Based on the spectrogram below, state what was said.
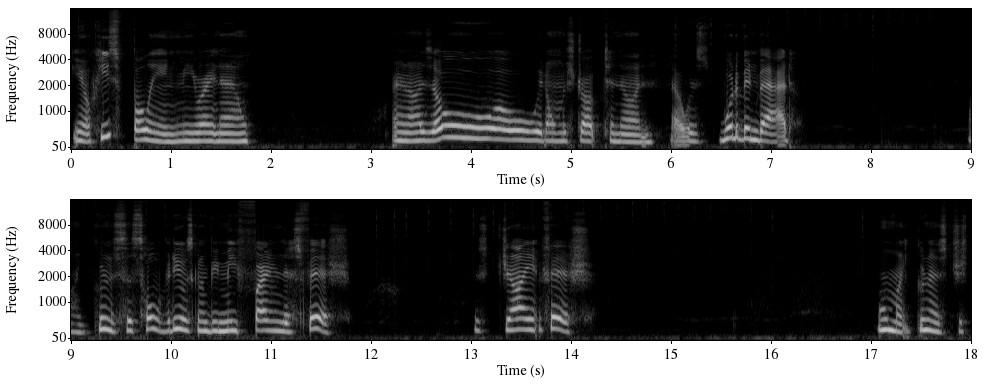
You know, he's bullying me right now. And I was, oh, oh, it almost dropped to none. That was, would have been bad. My goodness, this whole video is going to be me fighting this fish. This giant fish. Oh my goodness, just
